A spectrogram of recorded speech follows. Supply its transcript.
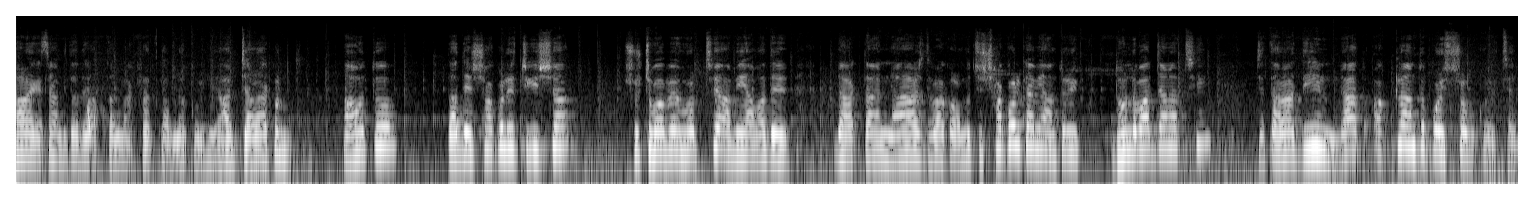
মারা গেছে, আমি তাদের আত্মার মাকফাত কামনা করি। আর যারা এখন আহত, তাদের সকলের চিকিৎসা সুষ্ঠুভাবে হচ্ছে। আমি আমাদের ডাক্তার, নার্স বা কর্মচারী সকলকে আমি আন্তরিক ধন্যবাদ জানাচ্ছি যে তারা দিন রাত অক্লান্ত পরিশ্রম করেছেন।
